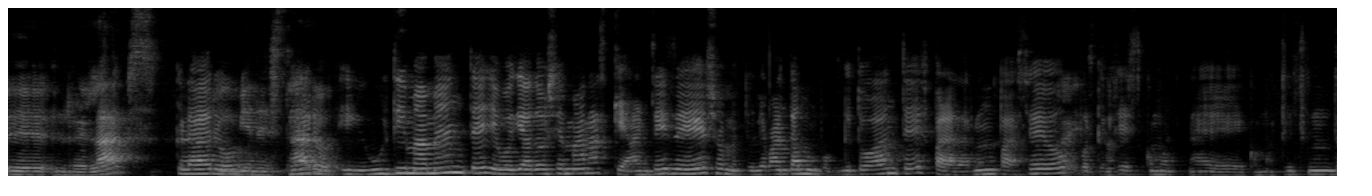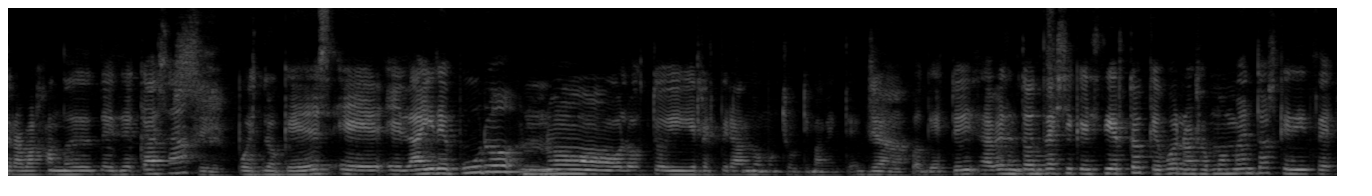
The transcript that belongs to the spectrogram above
eh, relax. Claro, y bienestar. claro. Y últimamente llevo ya dos semanas que antes de eso me estoy levantando un poquito antes para darme un paseo, Ahí porque está. es como, eh, como estoy trabajando de- desde casa, Sí. pues lo que es eh, el aire puro Mm. no lo estoy respirando mucho últimamente. Ya. Porque estoy, ¿sabes? Entonces sí que es cierto que, bueno, son momentos que dice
